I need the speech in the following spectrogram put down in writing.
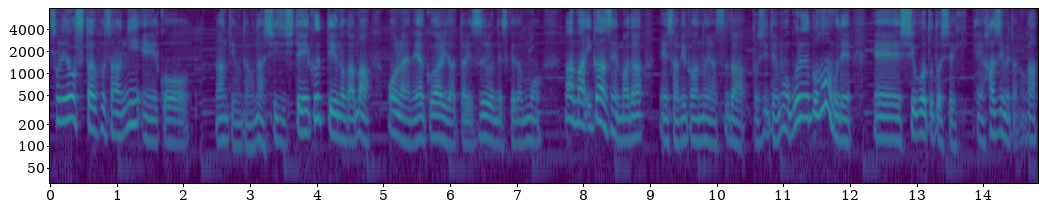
それをスタッフさんに、こう何て言うんだろうな指示していくっていうのがまあ本来の役割だったりするんですけどもまあまあいかんせんまだ、え、サビ館の安田としてもグループホームで、え、仕事として始めたのが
